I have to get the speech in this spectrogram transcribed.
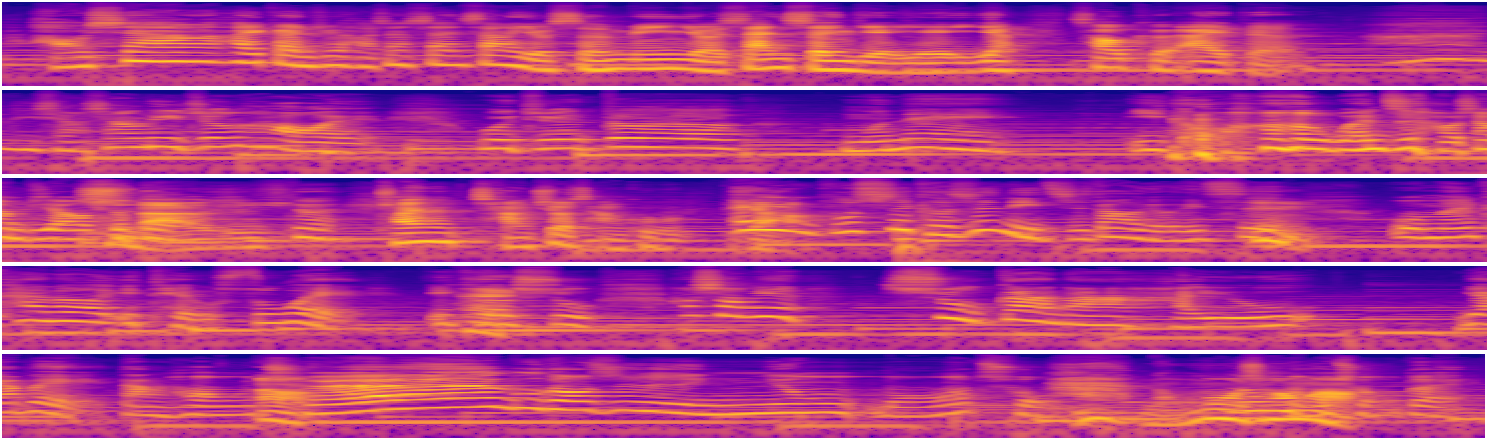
好像还感觉好像山上有神明，有山神爷爷一样，超可爱的。啊，你想象力真好哎！我觉得摩内一斗 蚊子好像比较多。是的，对，穿长袖长裤比哎。不是，可是你知道有一次、嗯我们看到一条苏，哎，一棵嘿。树，它上面树干啊，还有亚北挡风，哦。全部都是蛹毛虫。啊，浓墨蛹虫哦，虫对，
